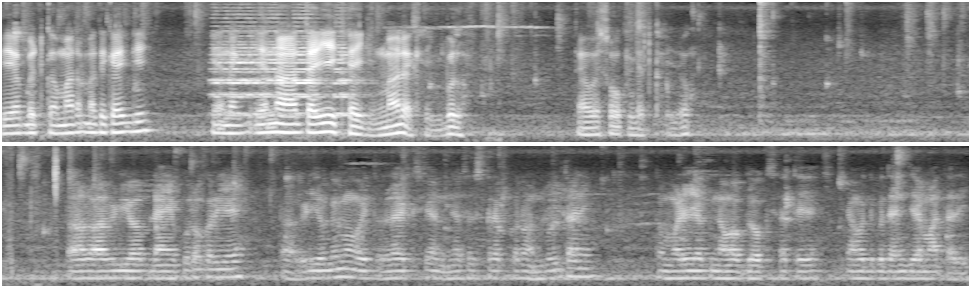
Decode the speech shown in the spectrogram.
બે બટકા મારામાંથી ખાઈ ગઈ. એના એના હતા એ ખાઈ ગઈ મારે ખાઈ ગઈ. બોલો તો હવે ચોકલેટ ખાઈ જાઉં ચાલો આ વીડિયો આપણે અહીંયા પૂરો કરીએ. તો આ વીડિયો ગમ્યો હોય તો લાઈક શેર અને સબસ્ક્રાઈબ કરવાનું ભૂલતા નહીં. તો મળીએ એક નવા બ્લોગ સાથે. ત્યાં સુધી બધાને જય માતાજી.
